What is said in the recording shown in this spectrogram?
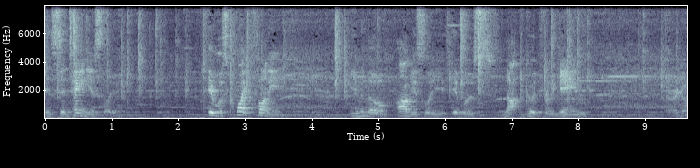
instantaneously. It was quite funny, even though obviously it was not good for the game. There we go.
